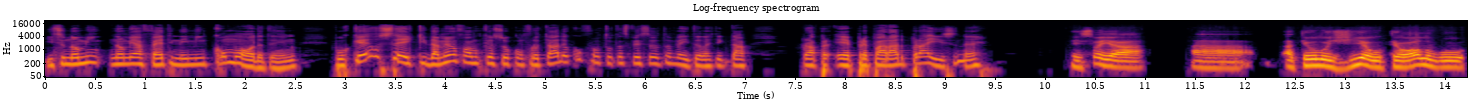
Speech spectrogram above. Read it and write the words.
isso não me, não me afeta e nem me incomoda, tá? Porque eu sei que da mesma forma que eu sou confrontado, eu confronto outras pessoas também. Então nós temos que estar pra, é, preparado para isso, né? É isso aí. A, a, a teologia, o teólogo,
